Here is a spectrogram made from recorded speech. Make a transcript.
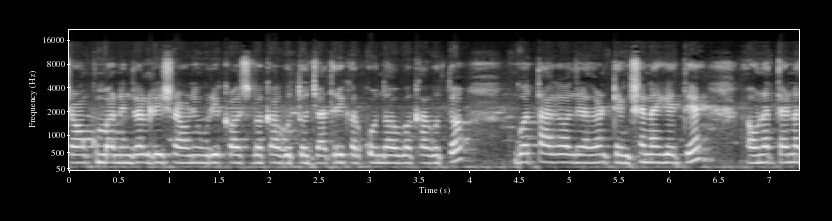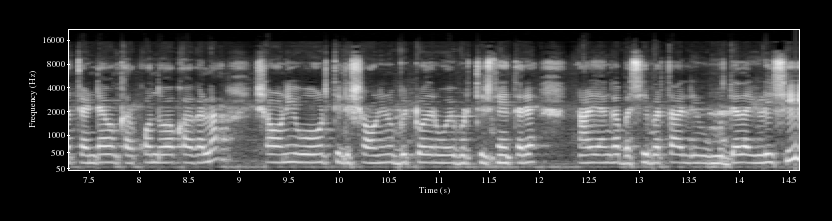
ಶ್ರಾವಣ್ ಕುಮಾರ್ ನಿಂದ್ರಲ್ರಿ, ಶ್ರಾವಣಿ ಊರಿಗೆ ಕಳಿಸ್ಬೇಕಾಗುತ್ತೋ ಜಾತ್ರೆ ಕರ್ಕೊಂಡು ಹೋಗ್ಬೇಕಾಗುತ್ತೋ ಗೊತ್ತಾಗವಲ್ರಿ ಅದೊಂದು ಟೆನ್ಷನ್ ಆಗೈತೆ. ಅವನ ತಣ್ಣ ತಂಡೆ ಅವ್ನು ಕರ್ಕೊಂಡು ಹೋಗೋಕ್ಕಾಗಲ್ಲ ಶ್ರಾವಣಿ ಓಡ್ತೀನಿ. ಶ್ರಾವಣಿನೂ ಬಿಟ್ಟು ಹೋದ್ರೆ ಹೋಗ್ಬಿಡ್ತೀನಿ ಸ್ನೇಹಿತರೆ. ನಾಳೆ ಹಂಗೆ ಬಸ್ಸಿಗೆ ಬರ್ತಾ, ಅಲ್ಲಿ ಮುದ್ದೆದಾಗ ಇಳಿಸಿ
